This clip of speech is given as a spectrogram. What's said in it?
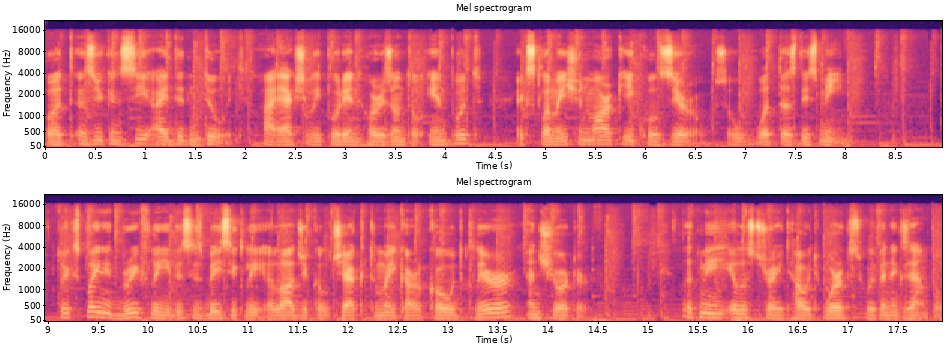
But as you can see, I didn't do it. I actually put in horizontal input exclamation mark equals zero. So what does this mean? To explain it briefly, this is basically a logical check to make our code clearer and shorter. Let me illustrate how it works with an example.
